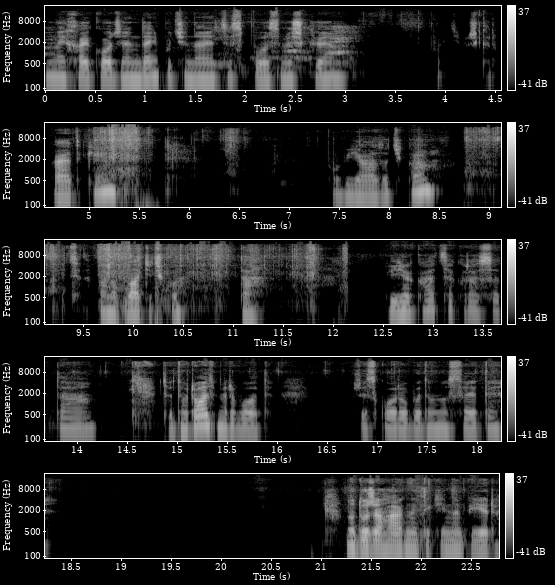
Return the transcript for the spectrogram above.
Нехай кожен день починається з посмішки. Потім шкарпетки. Пов'язочка. Це, платічко. Так. Яка це красота. Тут розмір, от. Вже скоро будемо носити. Ну, дуже гарний такий набір.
